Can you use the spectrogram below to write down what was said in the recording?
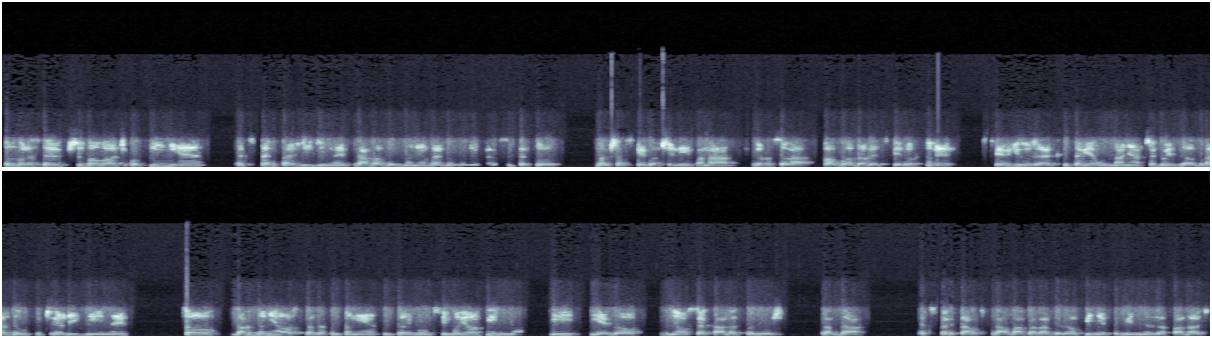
Pozwolę sobie przywołać opinię eksperta z dziedziny prawa wyznaniowego z Uniwersytetu Warszawskiego, czyli pana profesora Pawła Doreckiego, który stwierdził, że kryteria uznania czegoś za obrazy uczuć religijnych są bardzo nieostre. Zatem to nie jest tylko i wyłącznie moja opinia. I jego wniosek, ale to już, prawda, eksperta od prawa, prawda, wyroki nie powinny zapadać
